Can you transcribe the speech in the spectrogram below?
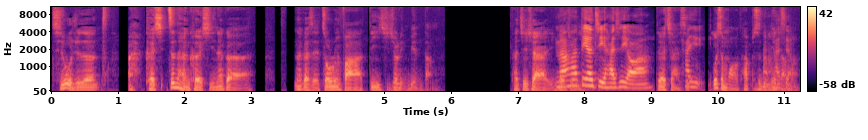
其实我觉得哎，可惜，真的很可惜。那个那个谁，周润发第一集就领便当，他接下来没有，他第二集还是有啊。第二集还是为什么他不是领便当吗？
